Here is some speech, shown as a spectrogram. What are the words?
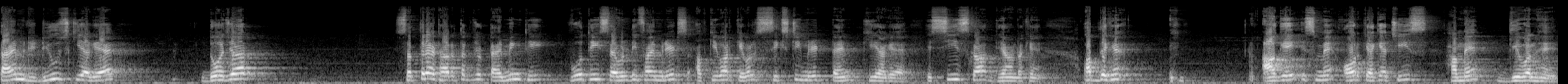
टाइम रिड्यूस किया गया है। 2017-18 तक जो टाइमिंग थी, वो थी 75 मिनट्स अब की बार केवल 60 मिनट टाइम किया गया है। इस चीज़ का ध्यान रखें। अब देखें, आगे इसमें और क्या क्या चीज़ हमें गिवन है।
